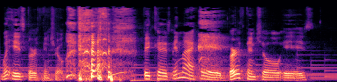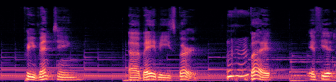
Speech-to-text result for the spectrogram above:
What is birth control? because in my head, birth control is preventing a baby's birth. Mm-hmm. But if you,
